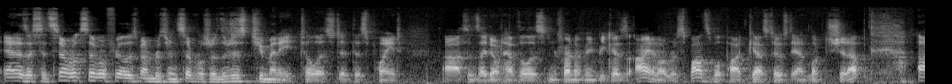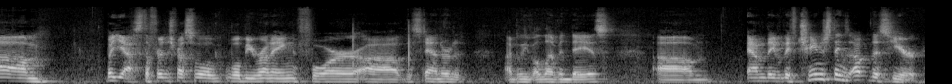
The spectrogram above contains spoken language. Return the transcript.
and as I said, several several fearless members are in several shows. There's just too many to list at this point, uh, since I don't have the list in front of me because I am a responsible podcast host and looked shit up. Um, but yes, the Fringe Festival will be running for uh, the standard, I believe, 11 days. Um, and they've, they've changed things up this year.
